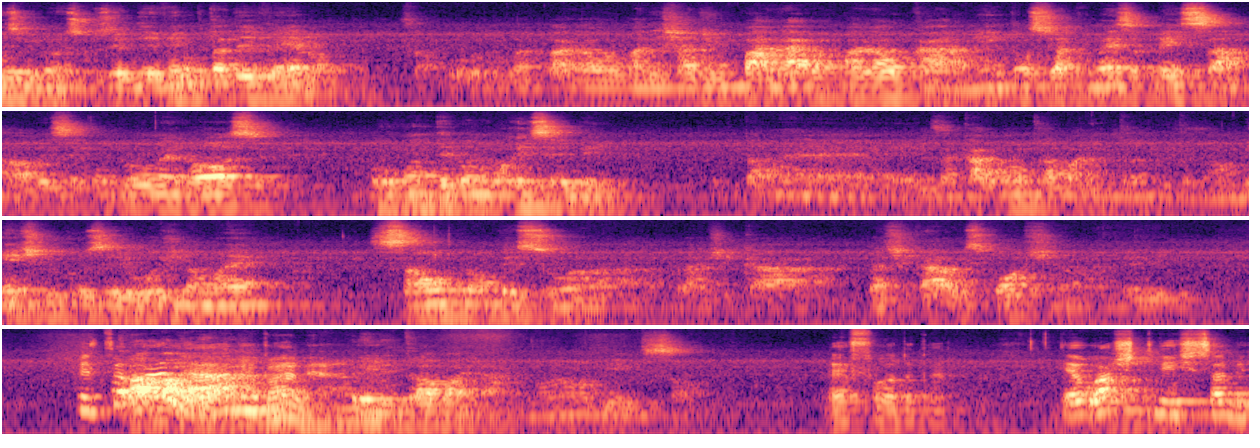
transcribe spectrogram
9,2 milhões. O Cruzeiro devendo o que está devendo, não vai pagar, vai deixar de pagar, vai pagar o cara, né? Então você já começa a pensar, talvez você comprou um negócio, por quanto tempo eu não vou receber. Então é, eles acabam não trabalhando tranquilo. O ambiente do Cruzeiro hoje não é são para uma pessoa praticar, praticar o esporte, não, é para ele Ele trabalhar, né? Trabalhar. para ele trabalhar, não é um ambiente são. É foda, cara. Eu acho triste, sabe?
